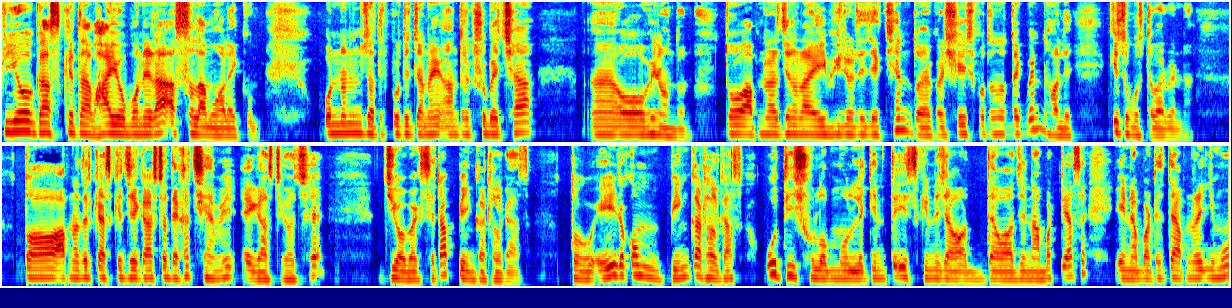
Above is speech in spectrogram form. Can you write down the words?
প্রিয় গাছকেতা ভাই ও বোনেরা, আসসালামু আলাইকুম। অন্যান্য জাতির প্রতি জানাই আন্তরিক শুভেচ্ছা ও অভিনন্দন। তো আপনারা যারা এই ভিডিওটি দেখছেন, দয়া করে শেষ পর্যন্ত দেখবেন, নাহলে কিছু বুঝতে পারবেন না। তো আপনাদেরকে আজকে যে গাছটা দেখাচ্ছি আমি, এই গাছটি হচ্ছে জিওব্যাগ সেটা পিঙ্ক কাঁঠাল গাছ। তো এই রকম পিঙ্ক কাঁঠাল গাছ অতি সুলভ মূল্যে কিনতে স্ক্রিনে যাওয়া, দেওয়া যে নাম্বারটি আছে, এই নাম্বারটিতে আপনারা ইমো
